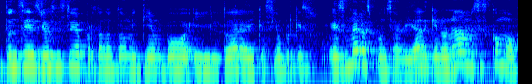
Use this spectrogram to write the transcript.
Entonces yo le estoy aportando todo mi tiempo y toda la dedicación porque es, es una responsabilidad, que no nada más es como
